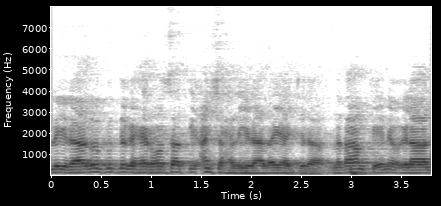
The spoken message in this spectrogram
la yidhaahdo guddiga xeer hoosaadkii anshaxa la yidhahdo ayaa jira. Nidaamkeena ilaali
